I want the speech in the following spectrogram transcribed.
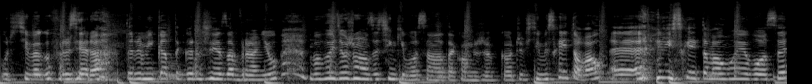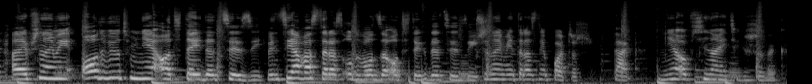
uczciwego fryzjera, który mi kategorycznie zabronił, bo powiedział, że mam za cienkie włosy na taką grzywkę. Oczywiście mnie zhejtował e, i zhejtował moje włosy, ale przynajmniej odwiódł mnie od tej decyzji. Więc ja was teraz odwodzę od tych decyzji. Przynajmniej teraz nie płaczesz. Tak, nie obcinajcie grzywek.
